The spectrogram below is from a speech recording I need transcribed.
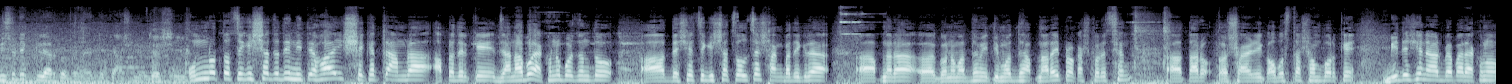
বিষয়টি ক্লিয়ার করবেন এটাকে আসলে উন্নত চিকিৎসা যদি নিতে হয় সেক্ষেত্রে আমরা আপনাদেরকে জানাব। এখনও পর্যন্ত দেশে চিকিৎসা চলছে। সাংবাদিকরা আপনারা গণমাধ্যমে ইতিমধ্যে আপনারাই প্রকাশ করেছেন। তার শারীরিক অবস্থা সম্পর্কে। বিদেশে নেওয়ার ব্যাপারে এখনও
